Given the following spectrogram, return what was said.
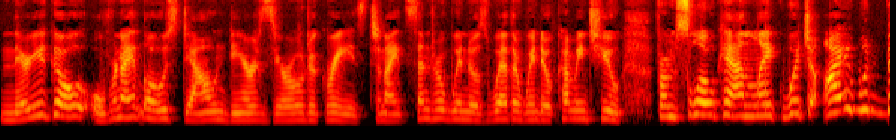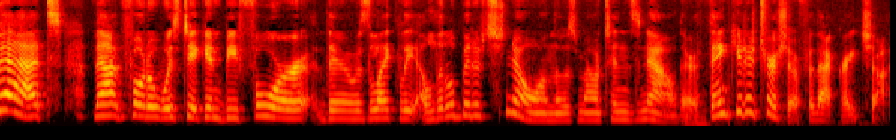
And there you go, overnight lows down near 0 degrees. Tonight's Centra Windows weather window coming to you from Slocan Lake, which I would bet that photo was taken before there was likely a little bit of snow on those mountains now there. Thank you to Trisha for that great shot.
